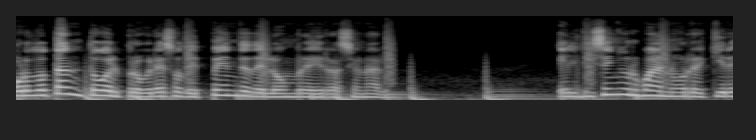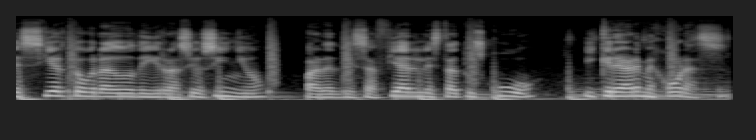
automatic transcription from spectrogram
Por lo tanto, el progreso depende del hombre irracional. El diseño urbano requiere cierto grado de irraciocinio para desafiar el status quo y crear mejoras,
